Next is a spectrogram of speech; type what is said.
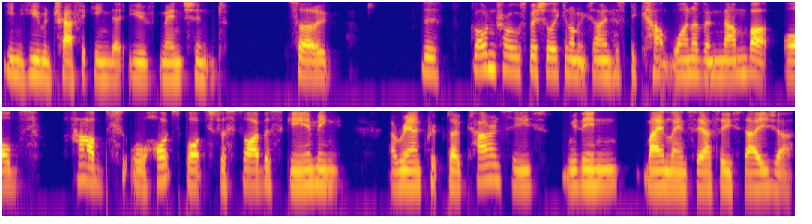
in human trafficking that you've mentioned. So the Golden Triangle Special Economic Zone has become one of a number of hubs or hotspots for cyber scamming around cryptocurrencies within mainland Southeast Asia.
